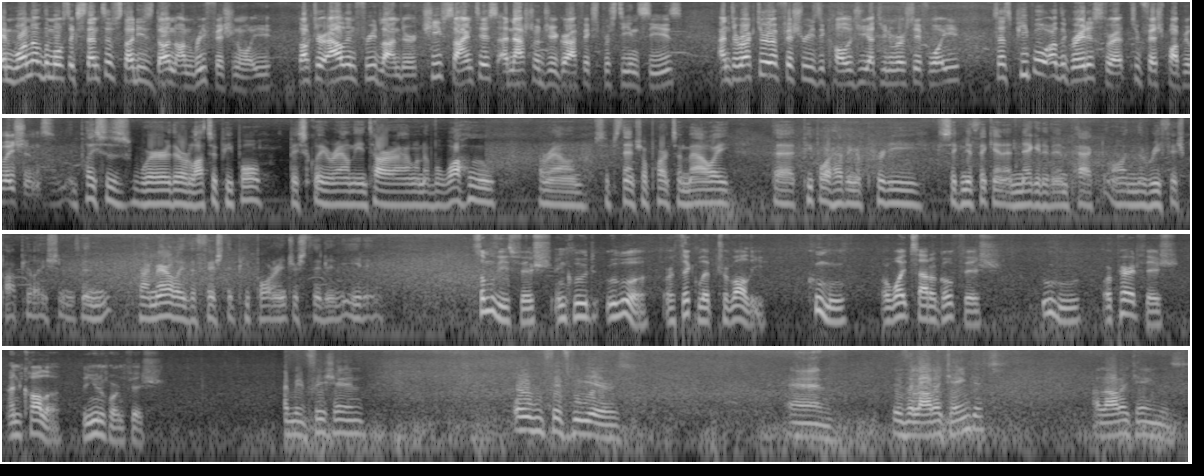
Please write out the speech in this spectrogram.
In one of the most extensive studies done on reef fish in Hawaii, Dr. Alan Friedlander, chief scientist at National Geographic's Pristine Seas and director of fisheries ecology at the University of Hawaii, says people are the greatest threat to fish populations. In places where there are lots of people, basically around the entire island of Oahu, around substantial parts of Maui, that people are having a pretty significant and negative impact on the reef fish populations, and primarily the fish that people are interested in eating. Some of these fish include ulua, or thick-lipped trevally, kumu, or white saddle goatfish, uhu, or parrotfish, and kala, the unicorn fish. I've been fishing over 50 years, and there's a lot of changes, a lot of changes.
